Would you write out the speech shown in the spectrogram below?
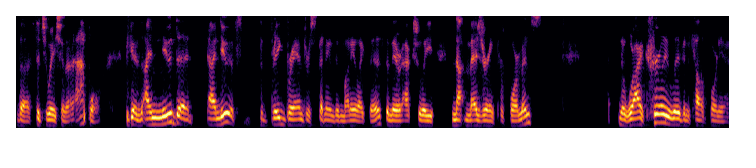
the situation at Apple because I knew that I knew if the big brands were spending the money like this and they were actually not measuring performance. You know, where I currently live in California,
